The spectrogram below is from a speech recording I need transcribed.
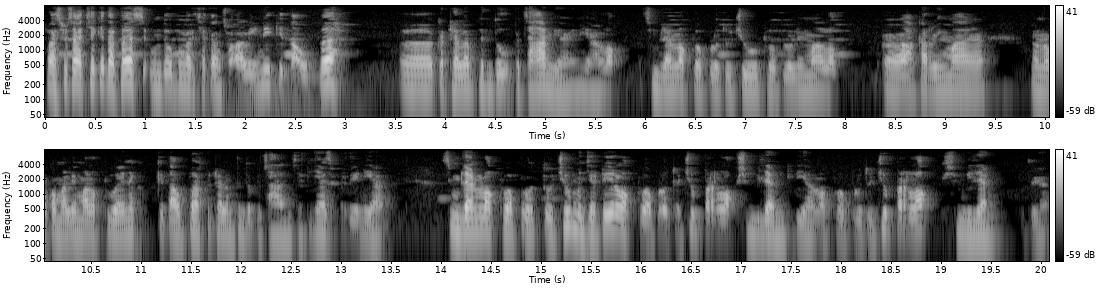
langsung saja kita bahas untuk mengerjakan soal ini, kita ubah uh, ke dalam bentuk pecahan ya, ini ya, log 9 log 27, 25 log uh, akar 5, 0,5 log 2 ini kita ubah ke dalam bentuk pecahan. Jadinya seperti ini ya. 9 log 27 menjadi log 27 per log 9 gitu ya. Log 27 per log 9 gitu ya.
